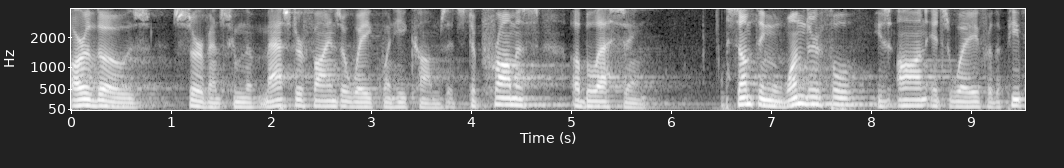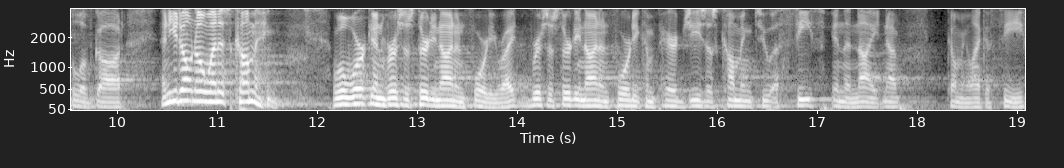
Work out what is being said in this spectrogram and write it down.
are those servants whom the master finds awake when he comes. It's to promise a blessing. Something wonderful is on its way for the people of God, and you don't know when it's coming. We'll work in verses 39 and 40, right? Verses 39 and 40 compare Jesus coming to a thief in the night. Now, coming like a thief,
